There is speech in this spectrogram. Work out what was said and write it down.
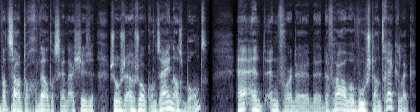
wat zou toch geweldig zijn als je zo, zo, zo kon zijn als Bond. Hè, en, en voor de, de, de vrouwen woest aantrekkelijk.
